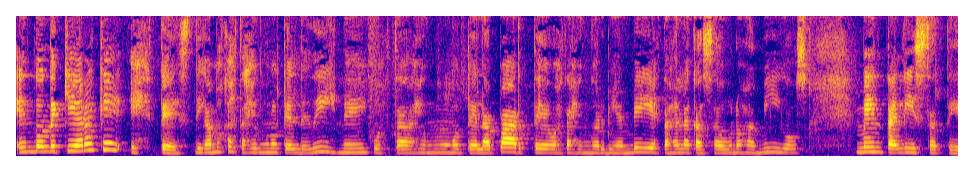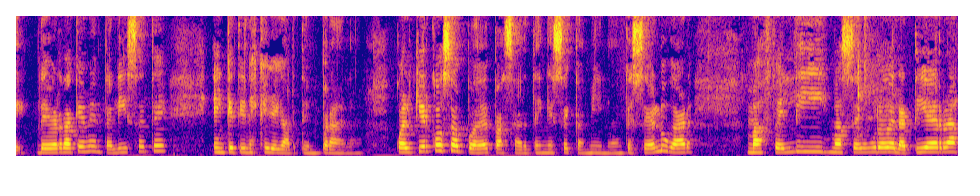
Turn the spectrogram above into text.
en donde quiera que estés, digamos que estás en un hotel de Disney, o estás en un hotel aparte, o estás en un Airbnb, estás en la casa de unos amigos, mentalízate, de verdad que mentalízate en que tienes que llegar temprano. Cualquier cosa puede pasarte en ese camino, aunque sea el lugar más feliz, más seguro de la tierra,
